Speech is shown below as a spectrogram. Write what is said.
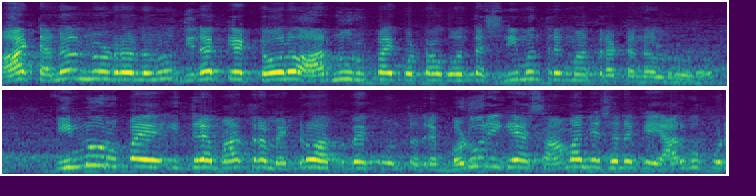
ಆ ಟನಲ್ ನೋಡ್ರಲ್ಲೂ ದಿನಕ್ಕೆ ಟೋಲು ಆರ್ನೂರು ರೂಪಾಯಿ ಕೊಟ್ಟು ಹೋಗುವಂತ ಶ್ರೀಮಂತರಿಗೆ ಮಾತ್ರ ಟನಲ್ ರೋಡ್. ಇನ್ನೂರು ರೂಪಾಯಿ ಇದ್ರೆ ಮಾತ್ರ ಮೆಟ್ರೋ ಹತ್ತಬೇಕು ಅಂತಂದ್ರೆ ಬಡವರಿಗೆ ಸಾಮಾನ್ಯ ಜನಕ್ಕೆ ಯಾರಿಗೂ ಕೂಡ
